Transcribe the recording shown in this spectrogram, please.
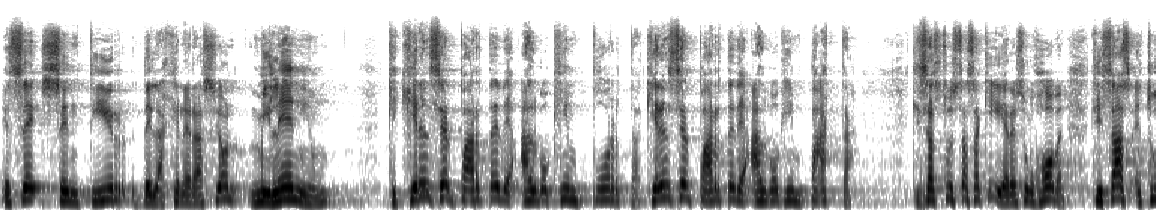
ese sentir de la generación millennium que quieren ser parte de algo que importa, quieren ser parte de algo que impacta. Quizás tú estás aquí, eres un joven. Quizás tú,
